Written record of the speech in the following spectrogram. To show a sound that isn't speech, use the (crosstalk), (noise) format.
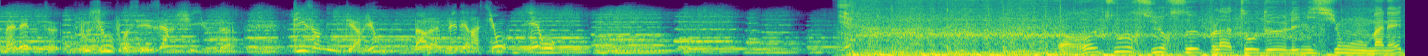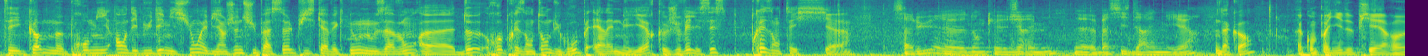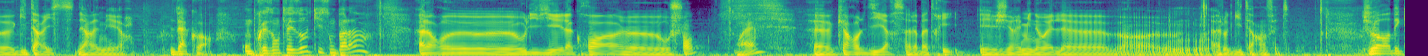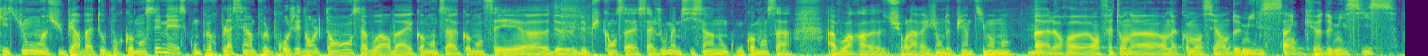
la manette vous ouvre ses archives. 10 en interview par la Fédération Hiero. Retour sur ce plateau de l'émission Manette et comme promis en début d'émission, eh bien je ne suis pas seul puisqu'avec nous nous avons euh, deux représentants du groupe Erlen Meyer que je vais laisser se présenter. Salut, euh, donc euh, Jérémy, euh, bassiste d'Arlène Meyer. D'accord accompagné de Pierre, euh, guitariste d'Erlen Meyer. D'accord. On présente les autres qui sont pas là? Alors euh, Olivier Lacroix euh, au chant, Ouais. euh, Carole Diers à la batterie et Jérémy Noël euh, à l'autre guitare en fait. Je vais avoir des questions euh, super bateau pour commencer, mais est-ce qu'on peut replacer un peu le projet dans le temps, savoir bah, comment ça a commencé, euh, de- depuis quand ça, ça joue, même si c'est un nom qu'on commence à, à voir euh, sur la région depuis un petit moment? Alors euh, en fait on a, on a commencé en 2005-2006.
